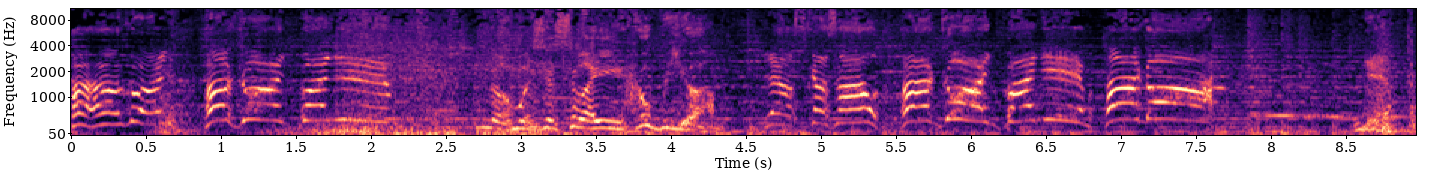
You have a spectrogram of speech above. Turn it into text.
Огонь! Огонь по ним! Но мы же своих убьем! Я сказал, огонь по ним! Огонь! Нет!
